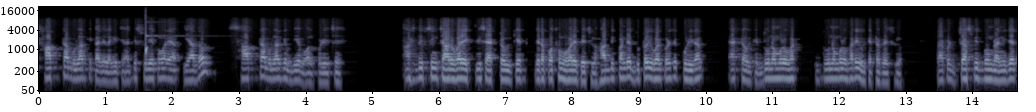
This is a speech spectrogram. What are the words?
সাতটা বোলারকে কাজে লাগিয়েছে। আজকে সূর্যকুমার যাদব সাতটা বোলারকে দিয়ে বল করিয়েছে আশদীপ সিং চার ওভারে একত্রিশ, একটা উইকেট যেটা প্রথম ওভারে পেয়েছিল। হার্দিক পান্ডে দুটোই ওভার করেছে, কুড়ি রান একটা উইকেট দু নম্বর ওভার দু নম্বর ওভারে উইকেটটা পেয়েছিল। তারপর জসপ্রীত বুমরা নিজের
